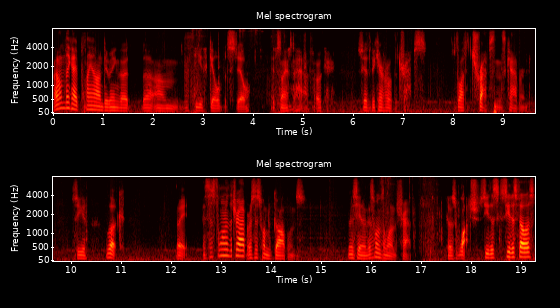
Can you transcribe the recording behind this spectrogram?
I don't think I plan on doing the the um the thieves guild, but still, it's nice to have. Okay, so you have to be careful with the traps. There's lots of traps in this cavern. So you look. Wait, is this the one of the trap, or is this one of goblins? Let me see. No, this one's the one of the trap. Because watch, see this, see this, fellas.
